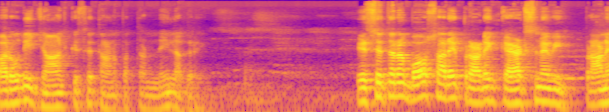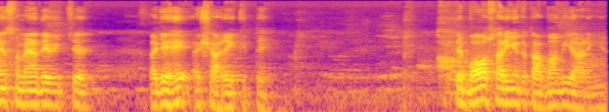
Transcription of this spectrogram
ਪਰ ਉਹਦੀ ਜਾਂਚ ਕਿਸੇ ਤਾਣ ਪੱਤਣ ਨਹੀਂ ਲੱਗ ਰਹੀ। ਇਸੇ ਤਰ੍ਹਾਂ ਬਹੁਤ ਸਾਰੇ ਪੁਰਾਣੇ ਕੈਟਸ ਨੇ ਵੀ, ਪੁਰਾਣੇ ਸਮਿਆਂ ਦੇ ਵਿੱਚ ਅਜਿਹੇ ਇਸ਼ਾਰੇ ਕੀਤੇ। ਤੇ ਬਹੁਤ ਸਾਰੀਆਂ ਕਿਤਾਬਾਂ ਵੀ ਆ ਰਹੀਆਂ।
